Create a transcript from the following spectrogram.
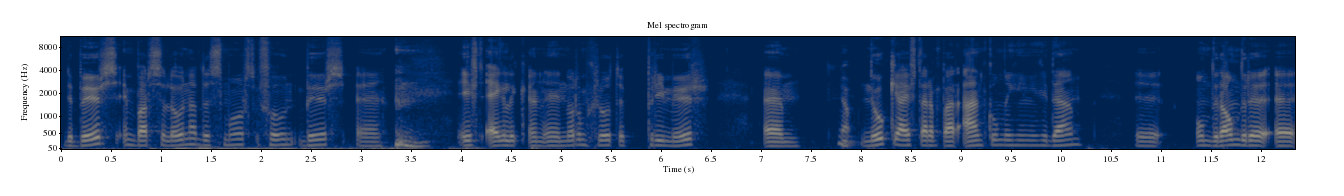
de beurs in Barcelona, de smartphone-beurs, eh, heeft eigenlijk een enorm grote primeur. Ehm, Ja. Nokia heeft daar een paar aankondigingen gedaan. Eh, onder andere eh,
